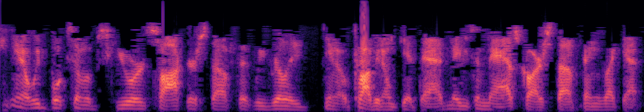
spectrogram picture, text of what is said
you know, we book some obscure soccer stuff that we really, you know, probably don't get that. Maybe some NASCAR stuff, things like that.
